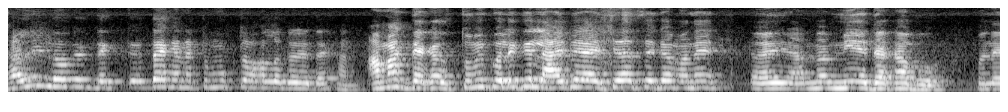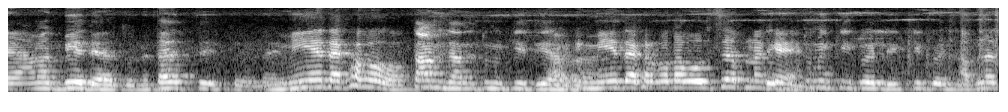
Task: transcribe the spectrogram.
খালি লোকে দেখতে দেখেন একটু মুখটা ভালো করে দেখান। আমাক দেখা তুমি বলে কি লাইভে এসে আছে এটা মানে আমরা মেয়ে দেখাবো মানে আমাকে বিয়ে দেওয়ার জন্য। তাই তো এই তো live। মেয়ে দেখাবো? তা আমি জানি তুমি কি দিয়ে আমি মেয়ে দেখার কথা বলছি আপনাকে? তুমি কি করলি কি করলি? আপনার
